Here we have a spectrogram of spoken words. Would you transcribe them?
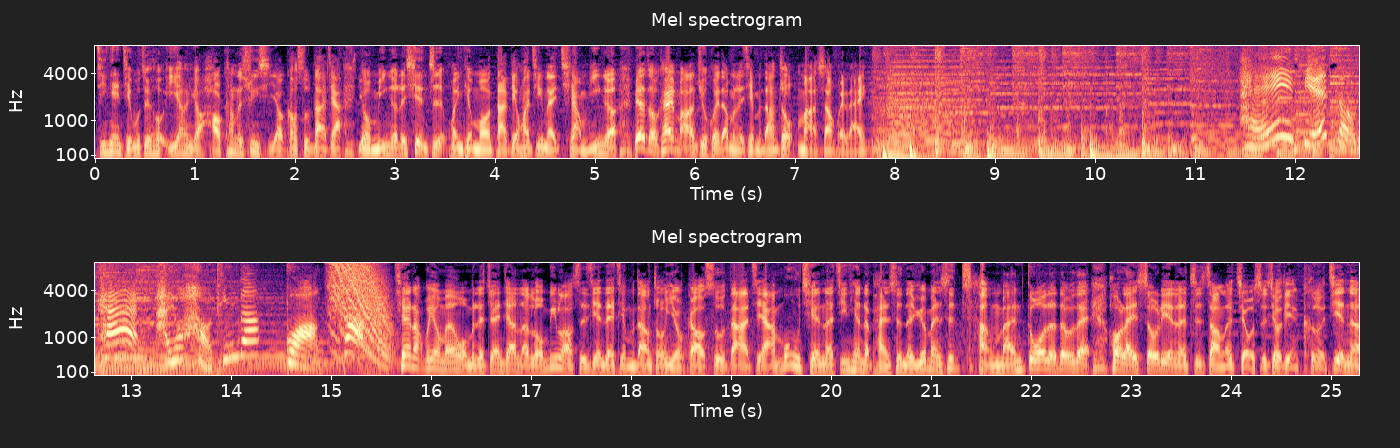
今天节目最后一样有好看的讯息要告诉大家，有名额的限制，欢迎听友们打电话进来抢名额，不要走开，马上就回到我们的节目当中，马上回来。嘿，别走开，还有好听的。广告，亲爱的朋友们，我们的专家呢，龙斌老师今天在节目当中有告诉大家，目前呢，今天的盘势呢，原本是涨蛮多的，对不对？后来收敛呢，只涨了九十九点，可见呢，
